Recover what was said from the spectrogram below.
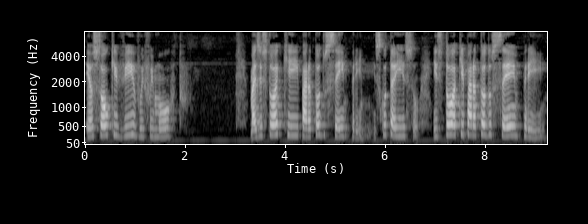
Eu sou o que vivo e fui morto. Mas estou aqui para todo sempre. Escuta isso. Estou aqui para todo sempre.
